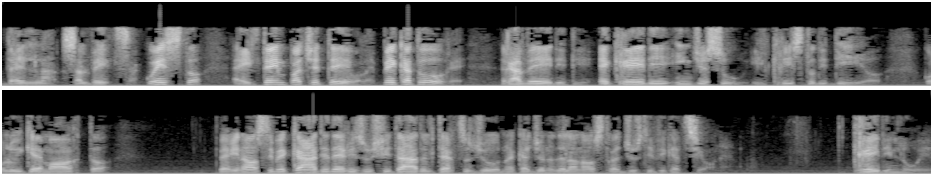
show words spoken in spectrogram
della salvezza. Questo è il tempo accettevole. Peccatore, ravvediti e credi in Gesù, il Cristo di Dio, colui che è morto per i nostri peccati ed è risuscitato il terzo giorno a cagione della nostra giustificazione. Credi in Lui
